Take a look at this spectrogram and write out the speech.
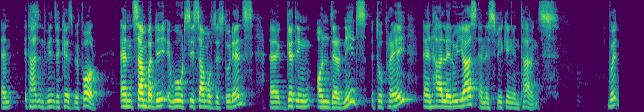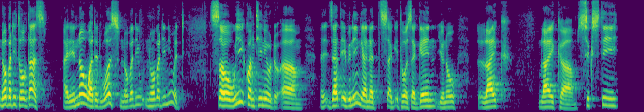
And it hasn't been the case before. And somebody, we would see some of the students uh, getting on their knees to pray and hallelujahs and speaking in tongues. We, nobody told us. I didn't know what it was. Nobody, nobody knew it. So we continued um, that evening, and it was again, you know, like like um, 60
